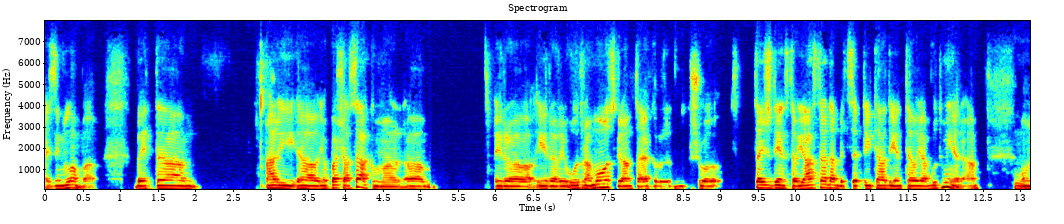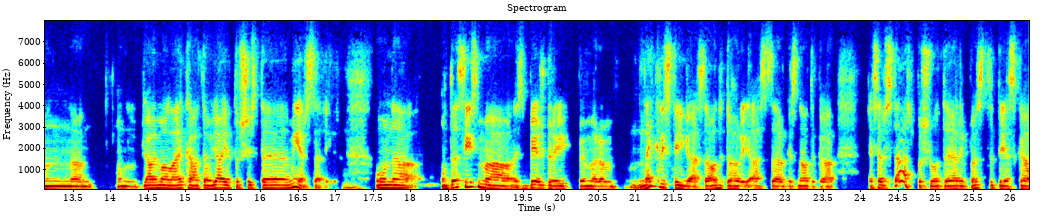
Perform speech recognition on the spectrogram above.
es zinu labāk. Bet um, arī jau pašā sākumā um, ir, ir arī otrā mūzes grāmatā, ja, kur šo sešas dienas tev jāstrādā, bet septītā diena tev jābūt mierā. Mm. Un, um, un ļaujamā laikā tev jāiet tur šis miers arī. Mm. Un, uh, Un tas īstenībā es bieži arī, piemēram, nekristīgās auditorijās, kas nav tā kā Es arī stāstu par šo te arī paskaties, kā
